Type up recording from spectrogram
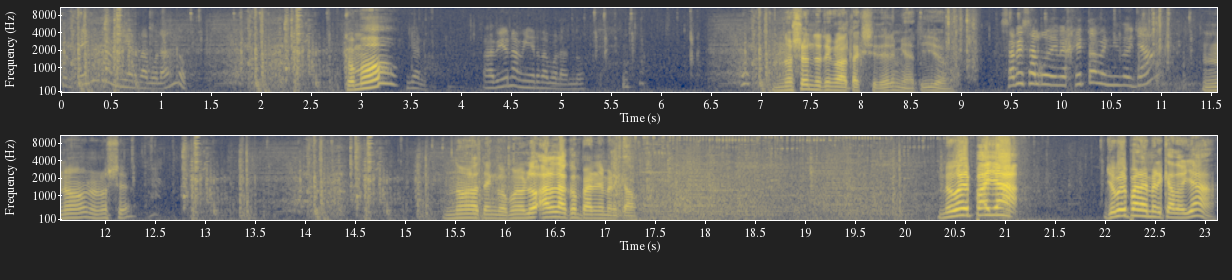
¿Por qué hay una mierda volando? ¿Cómo? Ya no. Había una mierda volando. No sé dónde tengo la taxidermia, tío. ¿Sabes algo de Vegeta? ¿Ha venido ya? No, no, no sé. No la tengo. Bueno, lo- ahora la compraré en el mercado. ¡Me voy para allá! Yo voy para el mercado ya.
